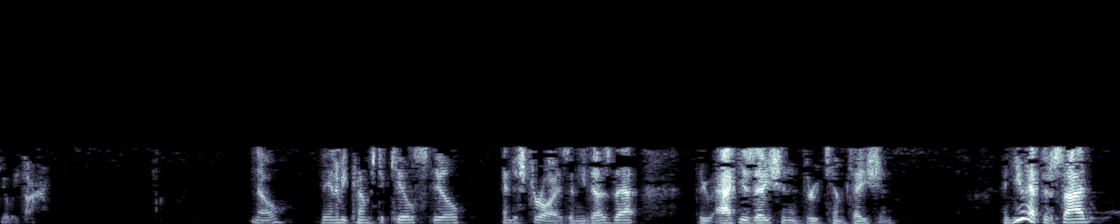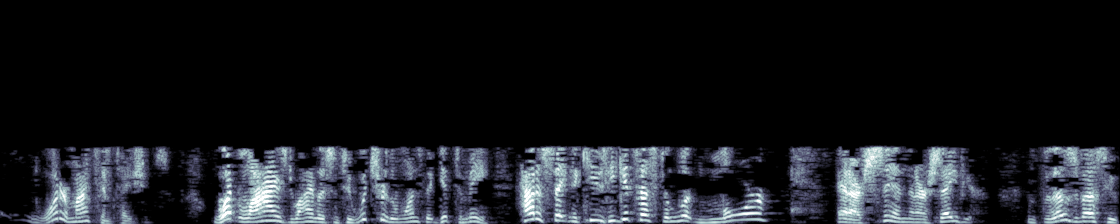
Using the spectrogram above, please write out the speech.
You'll be fine. No. The enemy comes to kill, steal, and destroys. And he does that through accusation and through temptation. And you have to decide, what are my temptations? What lies do I listen to? Which are the ones that get to me? how does Satan accuse? He gets us to look more at our sin than our Savior. And for those of us who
